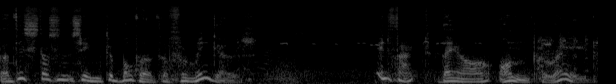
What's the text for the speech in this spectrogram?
But this doesn't seem to bother the flamingos. In fact, they are on parade.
